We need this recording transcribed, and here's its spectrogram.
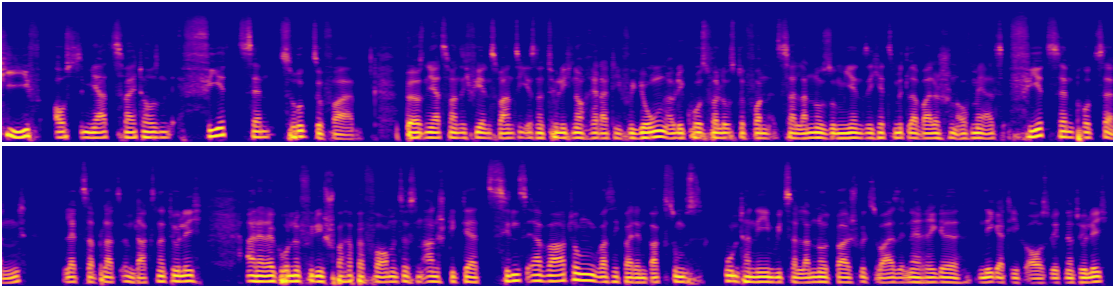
Tief aus dem Jahr 2014 zurückzufallen. Börsenjahr 2024 ist natürlich noch relativ jung, aber die Kursverluste von Zalando summieren sich jetzt mittlerweile schon auf mehr als 14 Prozent. Letzter Platz im DAX natürlich. Einer der Gründe für die schwache Performance ist ein Anstieg der Zinserwartungen, was sich bei den Wachstums Unternehmen wie Zalando beispielsweise in der Regel negativ auswirkt natürlich.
